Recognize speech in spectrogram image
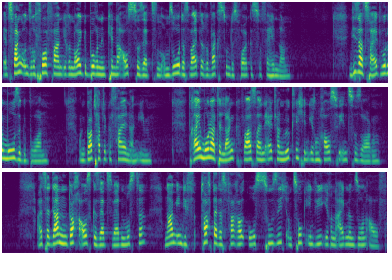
Er zwang unsere Vorfahren, ihre neugeborenen Kinder auszusetzen, um so das weitere Wachstum des Volkes zu verhindern. In dieser Zeit wurde Mose geboren und Gott hatte Gefallen an ihm. Drei Monate lang war es seinen Eltern möglich, in ihrem Haus für ihn zu sorgen. Als er dann doch ausgesetzt werden musste, nahm ihn die Tochter des Pharaos zu sich und zog ihn wie ihren eigenen Sohn auf.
